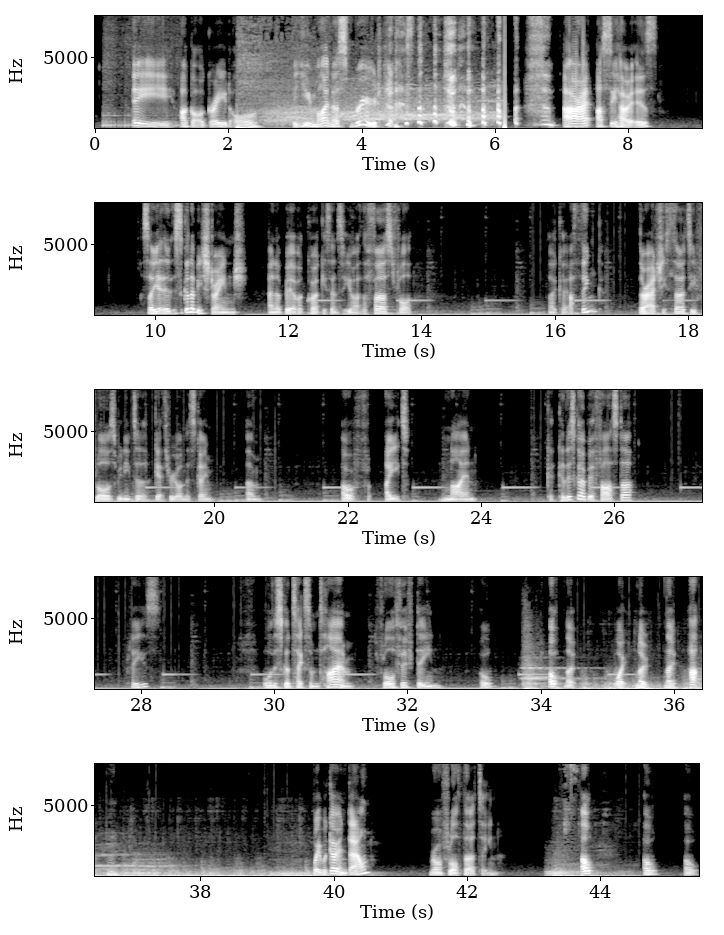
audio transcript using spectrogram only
Hey, I got a grade of a U minus. Rude. Alright, I'll see how it is. So yeah, it's going to be strange and a bit of a quirky sense of humour. The first floor. Okay, I think there are actually 30 floors we need to get through on this game. Um, oh, eight, nine. C can this go a bit faster? Please? Oh, this is going to take some time. Floor 15. Oh. Oh, no. Wait, no, no. Ha! Mm. Wait, we're going down? We're on floor 13. Oh! Oh, oh,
